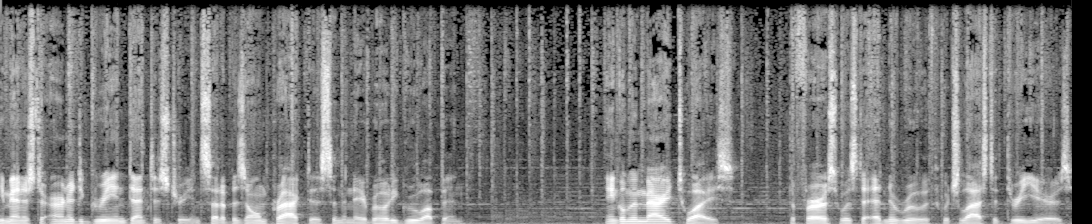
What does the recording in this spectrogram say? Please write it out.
he managed to earn a degree in dentistry and set up his own practice in the neighborhood he grew up in. Engleman married twice. The first was to Edna Ruth, which lasted three years,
